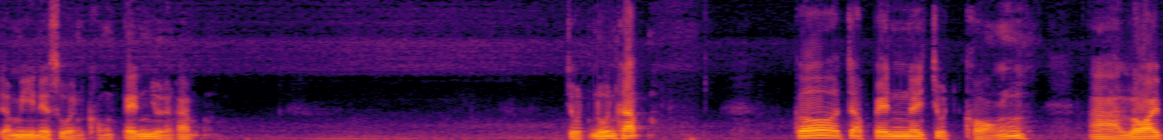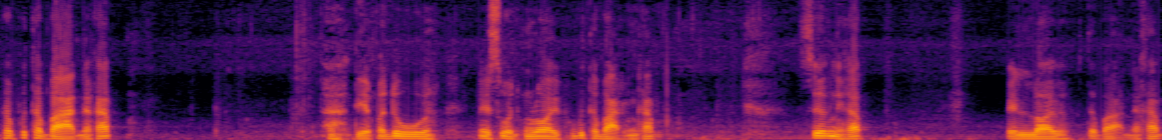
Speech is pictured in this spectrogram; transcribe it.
จะมีในส่วนของเต็นท์อยู่นะครับ จุดนู้นครับ ก็จะเป็นในจุดของอารอยพระพุทธบาทนะครับอะเดี๋ยวมาดูในส่วนของรอยพระพุทธบาทกันครับ ซึ่งเนี่ยครับ เป็นรอยพระพุทธบาทนะครับ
